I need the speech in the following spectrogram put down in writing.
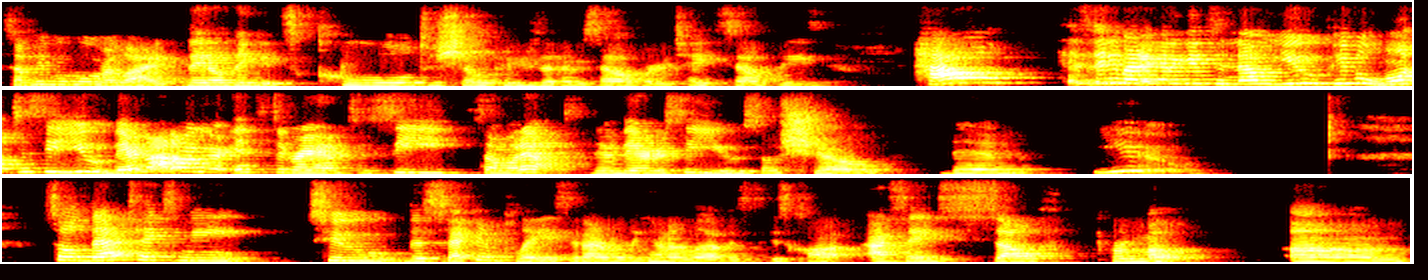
So people who are like, they don't think it's cool to show pictures of themselves or to take selfies. How is anybody going to get to know you? People want to see you. They're not on your Instagram to see someone else. They're there to see you. So show them you. So that takes me to the second place that I really kind of love is, is called, I say self promote. Um,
